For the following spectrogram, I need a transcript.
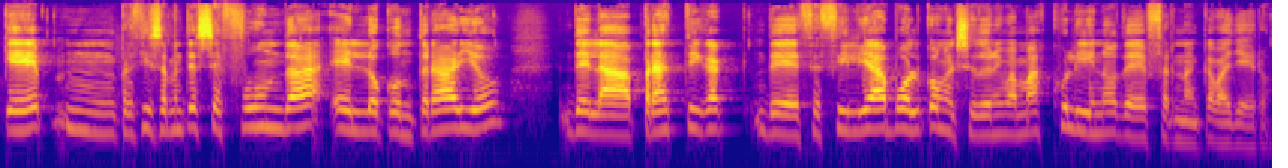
que mm, precisamente se funda en lo contrario de la práctica de Cecilia Boll con el seudónimo masculino de Fernán Caballero.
